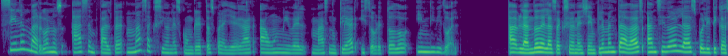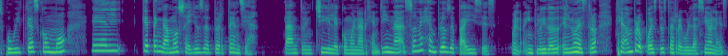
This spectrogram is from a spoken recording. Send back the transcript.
Sin embargo, nos hacen falta más acciones concretas para llegar a un nivel más nuclear y sobre todo individual. Hablando de las acciones ya implementadas, han sido las políticas públicas como el que tengamos sellos de advertencia, tanto en Chile como en Argentina, son ejemplos de países, bueno, incluido el nuestro, que han propuesto estas regulaciones.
